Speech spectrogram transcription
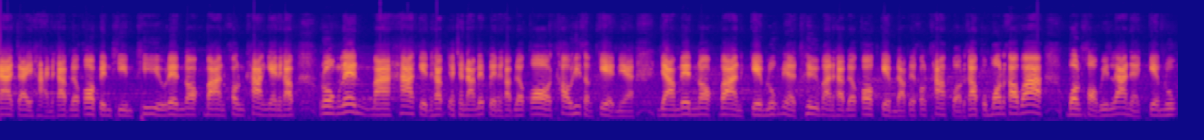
น่าใจหายนะครับแล้วก็เป็นทีมที่เล่นนอกบ้านค่อนข้างแย่นะครับลงเล่นมา 5 เกมนะครับยังชนะไม่เป็นนะครับแล้วก็เท่าที่สังเกตเนี่ยยามเล่นนอกบ้านเกมลุกเนี่ยทื่อมากนะครับแล้วก็เกมรับเนี่ยค่อนข้างปลอดครับผมมองนะครับว่าบอลของวิลล่าเนี่ยเกมลุก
